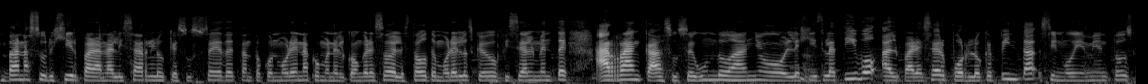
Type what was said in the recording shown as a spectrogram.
van a surgir para analizar lo que sucede tanto con Morena como en el Congreso del Estado de Morelos, que hoy oficialmente arranca su segundo año legislativo, al parecer por lo que pinta, sin movimientos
